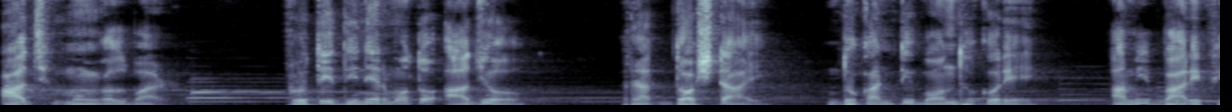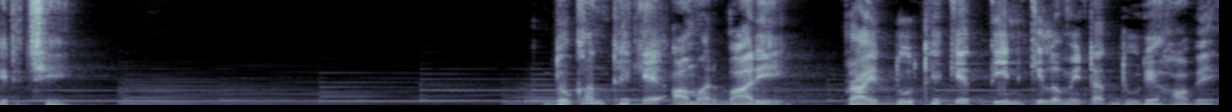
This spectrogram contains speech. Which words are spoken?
আজ মঙ্গলবার। প্রতিদিনের মতো আজও রাত দশটায় দোকানটি বন্ধ করে আমি বাড়ি ফিরছি। দোকান থেকে আমার বাড়ি প্রায় দু থেকে তিন কিলোমিটার দূরে হবে।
